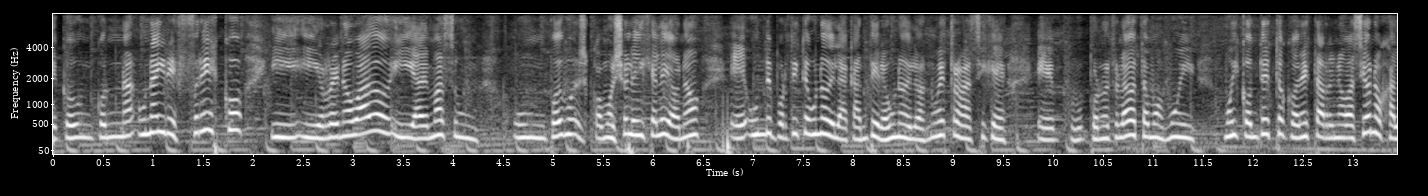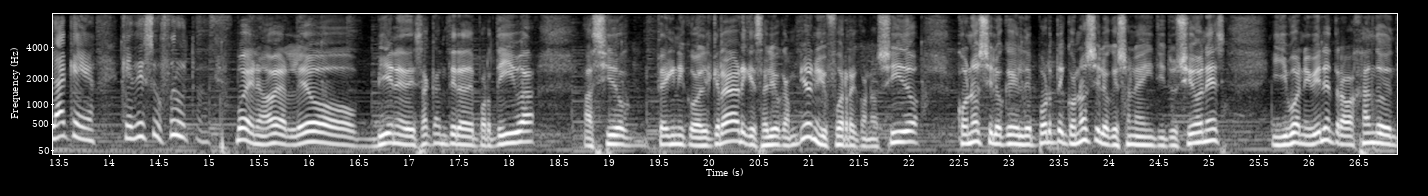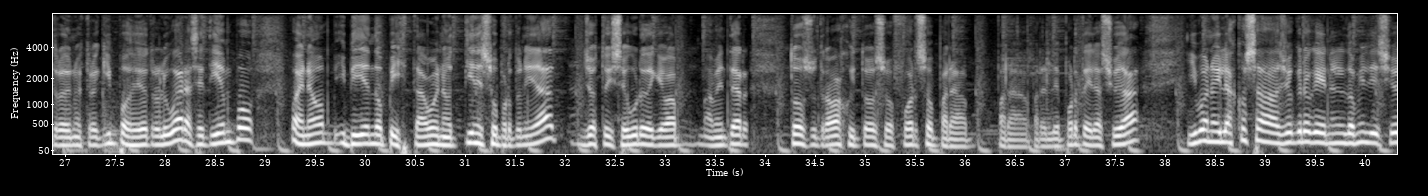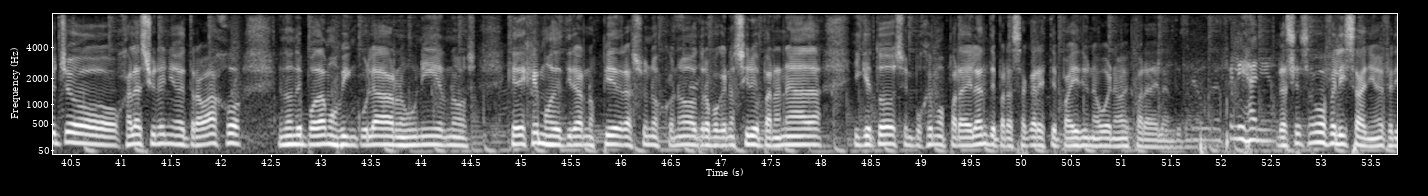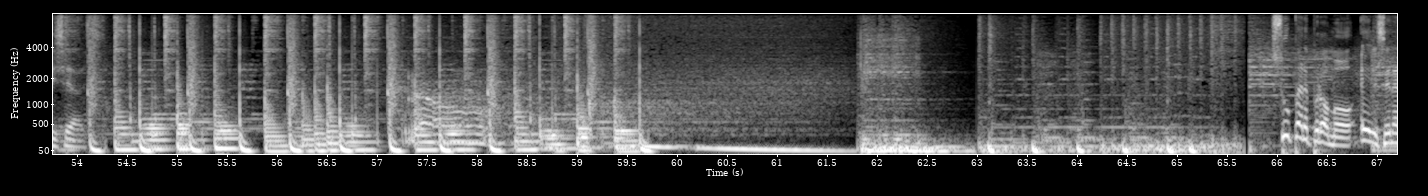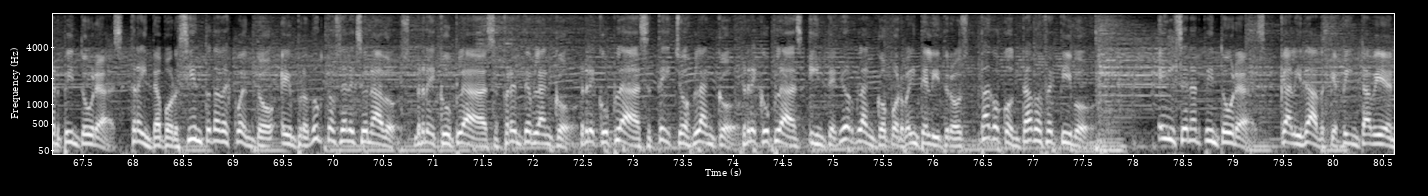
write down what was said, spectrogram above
con, un aire fresco y renovado y además un, podemos, como yo le dije a Leo, ¿no? Eh, un deportista, uno de la cantera, uno de los nuestros, así que eh, por, nuestro lado estamos muy, muy contentos con esta renovación, ojalá que, que dé sus frutos. Bueno, a ver, Leo viene de esa cantera deportiva, ha sido técnico del CRAR, que salió campeón y fue reconocido, conoce lo que es el deporte, conoce lo que son las instituciones y bueno, y viene trabajando dentro de nuestro equipo desde otro lugar hace tiempo, bueno, y pidiendo pista. Bueno, tiene su oportunidad, yo estoy seguro de que va a meter todo su trabajo y todo su esfuerzo para, para, el deporte de la ciudad. Y bueno, y las cosas, yo creo que en el 2018 ojalá sea un año de trabajo en donde podamos vincularnos, unirnos, que dejemos de tirarnos piedras unos con otros porque no sirve para nada y que todos empujemos para adelante para sacar este país de una buena vez para adelante también. Feliz año. Gracias a vos, feliz año, eh, felicidades. Super promo El Cenar Pinturas. 30% de descuento en productos seleccionados. Recuplas Frente Blanco. Recuplas Techos Blanco. Recuplas Interior Blanco por 20 litros. Pago contado efectivo. El Pinturas. Calidad que pinta bien.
